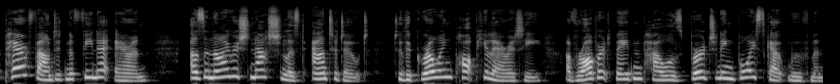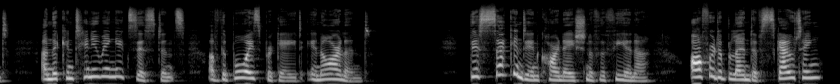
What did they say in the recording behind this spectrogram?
pair founded Na Fianna Éireann as an Irish nationalist antidote to the growing popularity of Robert Baden Powell's burgeoning Boy Scout movement and the continuing existence of the Boys Brigade in Ireland. This second incarnation of the Fianna offered a blend of scouting,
